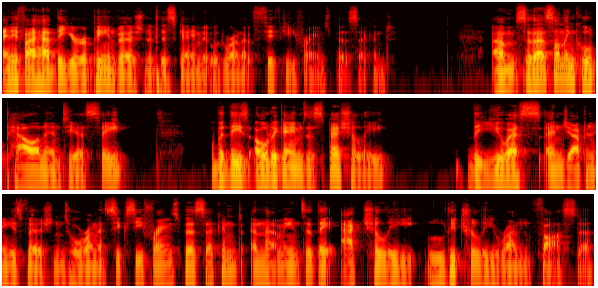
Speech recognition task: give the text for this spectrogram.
And if I had the European version of this game, it would run at 50 frames per second. Um, so that's something called PAL and NTSC. With these older games especially, the US and Japanese versions will run at 60 frames per second, and that means that they actually literally run faster.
